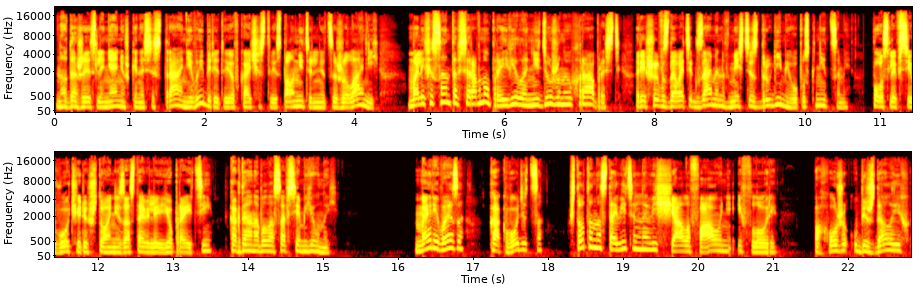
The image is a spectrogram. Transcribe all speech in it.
Но даже если нянюшкина сестра не выберет ее в качестве исполнительницы желаний, Малефисента все равно проявила недюжинную храбрость, решив сдавать экзамен вместе с другими выпускницами, после всего, через что они заставили ее пройти, когда она была совсем юной. Мэри Веза, как водится, что-то наставительно вещала Фауне и Флоре. Похоже, убеждала их,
